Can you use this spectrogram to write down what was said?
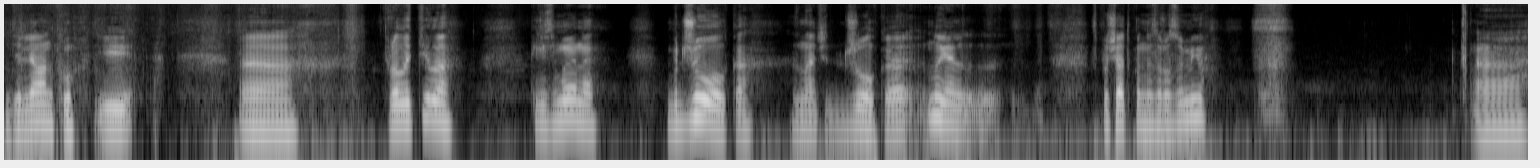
ділянку і е, пролетіла крізь мене бджолка. Значить, бджолка. Ну, я спочатку не зрозумів. Е,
